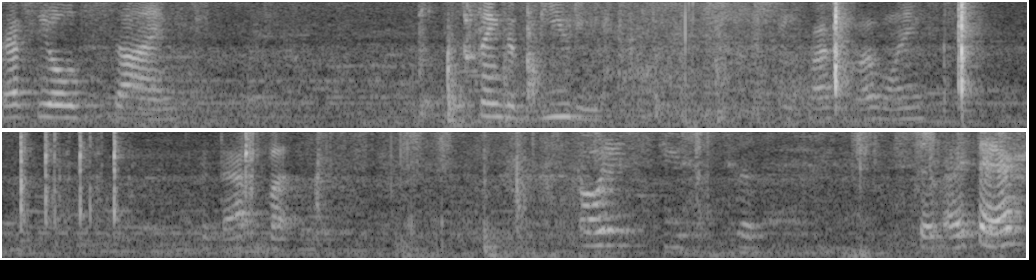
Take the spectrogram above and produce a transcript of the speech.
That's the old sign. This thing's a beauty. Just some classic leveling. That button. Oh, it is used to sit right there.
